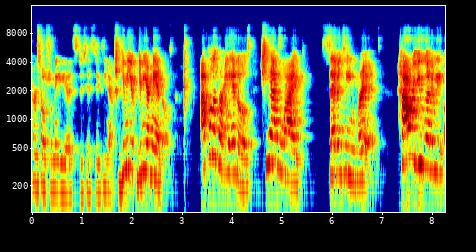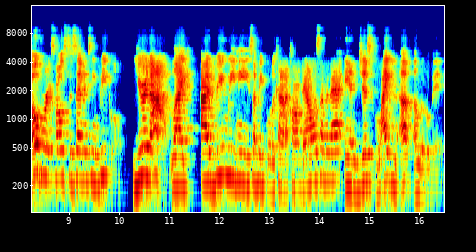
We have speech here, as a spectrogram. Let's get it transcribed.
her social media statistics. You know, she, give me your give me your handles. I pull up her handles. She has like 17 friends. How are you going to be overexposed to 17 people? You're not. Like, I really need some people to kind of calm down with some of that and just lighten up a little bit.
